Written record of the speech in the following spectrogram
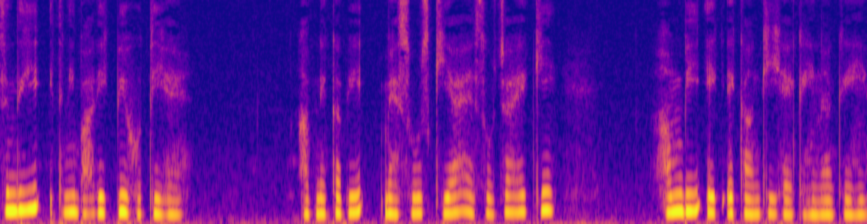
ज़िंदगी इतनी बारीक भी होती है। आपने कभी महसूस किया है, सोचा है कि हम भी एक एकांकी है कहीं ना कहीं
